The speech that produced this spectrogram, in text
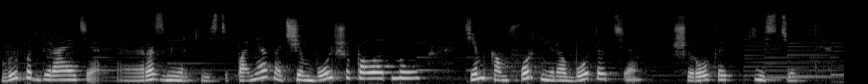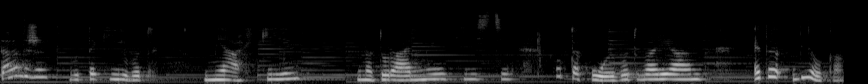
вы подбираете э, размер кисти. Понятно, чем больше полотно, тем комфортнее работать широкой кистью. Также вот такие вот мягкие натуральные кисти. Вот такой вот вариант. Это белка.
